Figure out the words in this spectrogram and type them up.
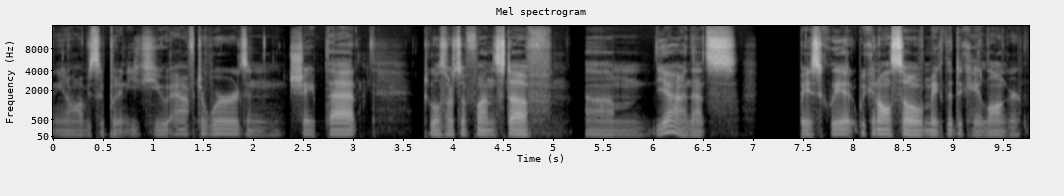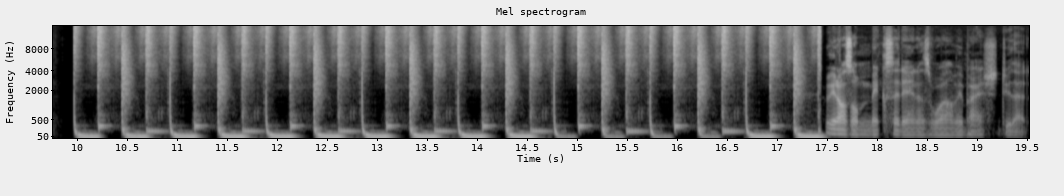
you know, obviously put an EQ afterwards and shape that, do all sorts of fun stuff. Um, yeah, and that's basically it. We can also make the decay longer. We can also mix it in as well. Maybe I should do that.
